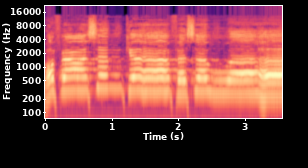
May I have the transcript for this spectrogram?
رفع سمكها فسواها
